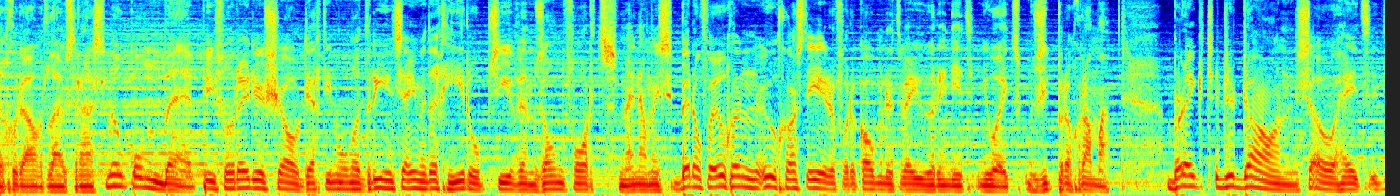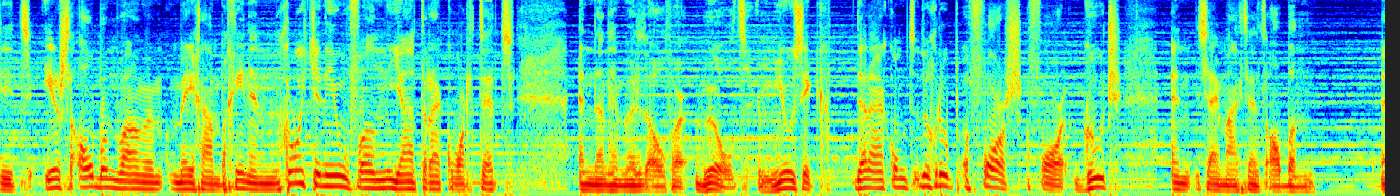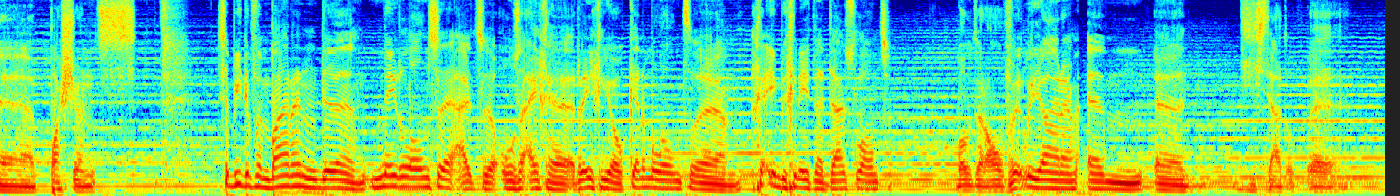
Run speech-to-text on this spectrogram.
Goede luisteraars. Welkom bij Peaceful Radio Show 1373 hier op CFM Zandvoort. Mijn naam is Benno Veugen, uw gastheer voor de komende twee uur in dit New Age muziekprogramma. Break the Dawn, zo heet dit eerste album waar we mee gaan beginnen. Gloedje nieuw van Yatra Quartet. En dan hebben we het over World Music. Daarna komt de groep Force for Good. En zij maakten het album uh, Passions. Sabine van Baren, de Nederlandse uit eh, onze eigen regio Kennemerland, uh, geëmigreerd naar Duitsland. Woont er al vele jaren en uh, die staat op,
